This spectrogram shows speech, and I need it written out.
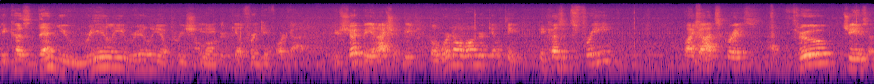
Because then you really, really appreciate guilt forgive for God. You should be and I should be, but we're no longer guilty because it's free by God's grace through Jesus,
